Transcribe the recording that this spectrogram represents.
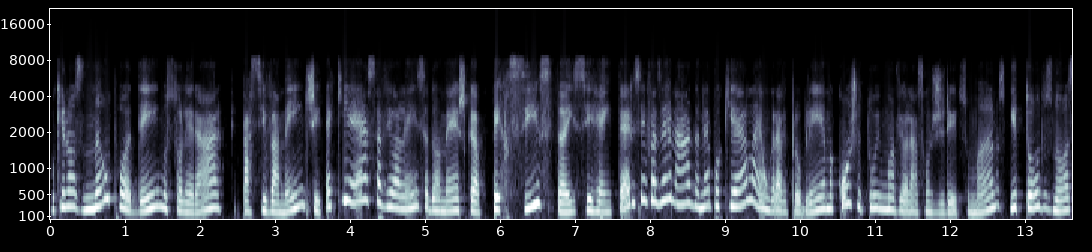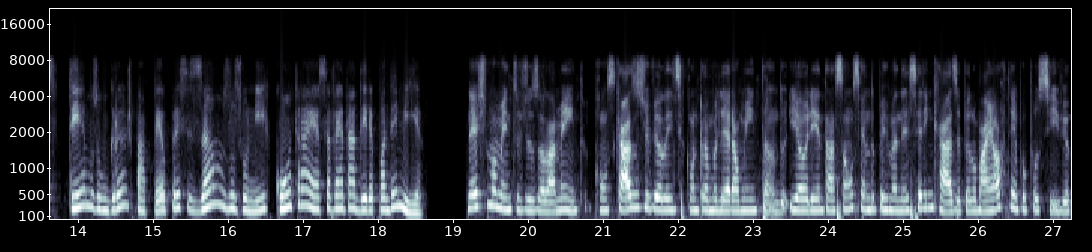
O que nós não podemos tolerar passivamente é que essa violência doméstica persista e se reitere sem fazer nada, né? Porque ela é um grave problema, constitui uma violação de direitos humanos e todos nós temos um grande papel, precisamos nos unir contra essa verdadeira pandemia. Neste momento de isolamento, com os casos de violência contra a mulher aumentando e a orientação sendo permanecer em casa pelo maior tempo possível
